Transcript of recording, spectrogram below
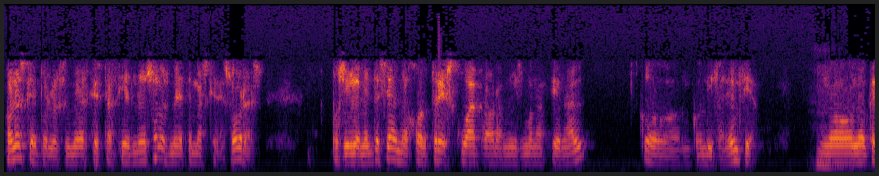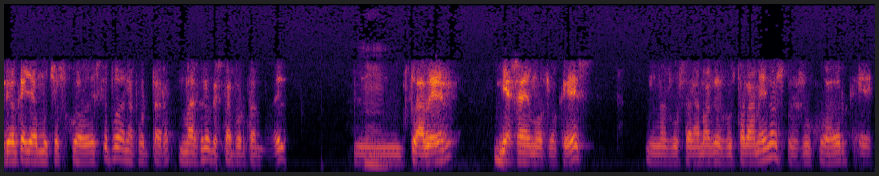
Bueno, es que por los números que está haciendo eso los merece más que de sobras. Posiblemente sea el mejor 3-4 ahora mismo nacional con, diferencia. Mm. No, no creo que haya muchos jugadores que puedan aportar más de lo que está aportando él. Mm. Claver, ya sabemos lo que es. Nos gustará más, nos gustará menos, pero es un jugador que,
